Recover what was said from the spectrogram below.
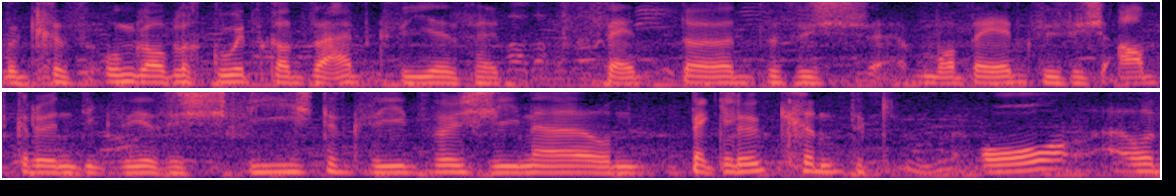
wirklich ein unglaublich gutes Konzert. Gewesen. Es hat fett getönt, es war modern, es war abgründig, es war feister zwischen ihnen und beglückend auch. Und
